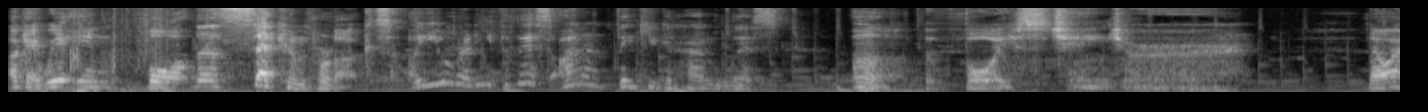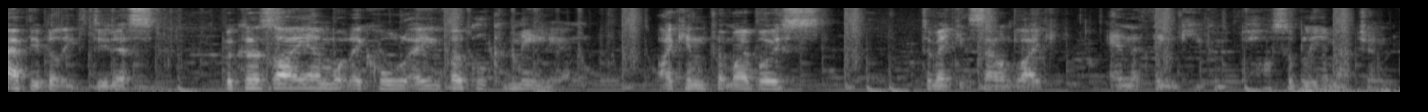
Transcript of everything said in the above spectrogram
okay, we're in for the second product. Are you ready for this? I don't think you can handle this. Uh, the voice changer. Now I have the ability to do this because I am what they call a vocal chameleon. I can put my voice to make it sound like anything you can possibly imagine.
